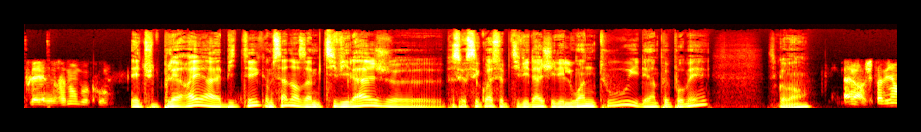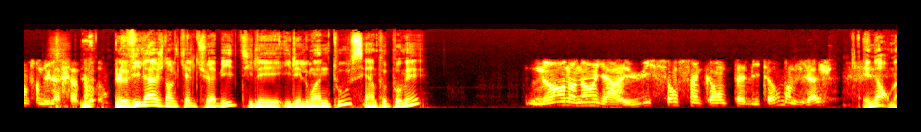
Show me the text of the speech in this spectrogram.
plaît vraiment beaucoup. Et tu te plairais à habiter comme ça dans un petit village euh, Parce que c'est quoi ce petit village? Il est loin de tout Il est un peu paumé? C'est comment? Alors, j'ai pas bien entendu la fin, le village dans lequel tu habites, il est, il est loin de tout C'est un peu paumé? Non, non, non, il y a 850 habitants dans le village. Énorme.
